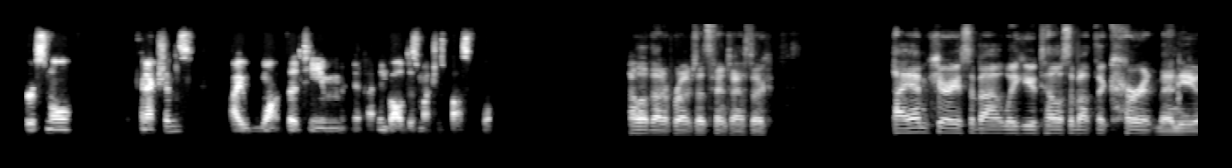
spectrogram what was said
personal connections. I want the team uh, involved as much as possible. I love that approach. That's fantastic. I am curious about what you could tell us about the current menu,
